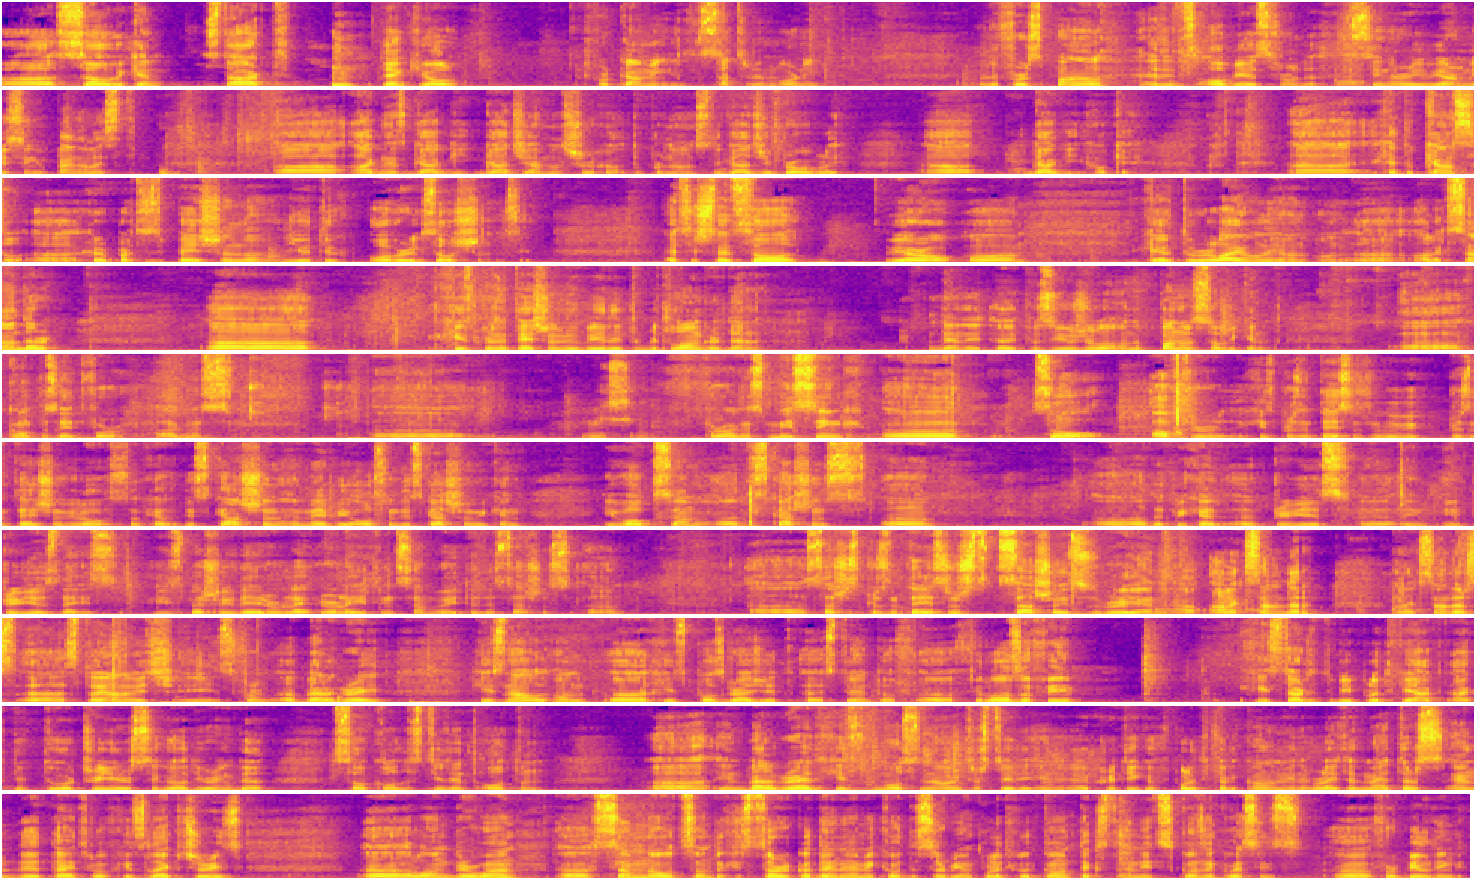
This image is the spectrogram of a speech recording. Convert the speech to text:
Uh, so we can start. Thank you all for coming. It's Saturday morning. For the first panel, as it's obvious from the scenery, we are missing a panelist. Uh, Agnes Gagyi, Gagyi, I'm not sure how to pronounce the Gagyi probably. Uh, Gagyi, okay. Uh, had to cancel uh, her participation due to overexhaustion, as, she said. So we are have to rely only on, on uh, Aleksandar. Uh, his presentation will be a little bit longer than than it, it was usual on the panel, so we can uh, compensate for Agnes uh, missing. for Agnes missing. Uh, so after his presentations, we presentation, we'll also have a discussion, and maybe also in discussion we can evoke some uh, discussions uh, that we had uh, previous uh, in, in previous days, especially if they relate, relate in some way to the Sasha's um, uh, Sasha's presentations. Sasha is really an uh, Aleksandar. Aleksandar uh, Stojanovic is from uh, Belgrade. He's now on uh, his postgraduate uh, student of uh, philosophy. He started to be politically act- active two or three years ago during the so-called student autumn uh, in Belgrade. He's mostly now interested in a critique of political economy and related matters. And the title of his lecture is uh, a longer one, uh, some notes on the historical dynamic of the Serbian political context and its consequences uh, for building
